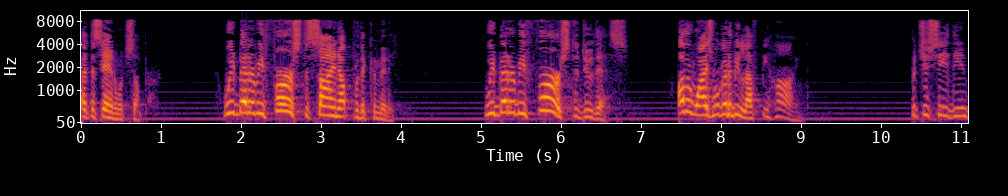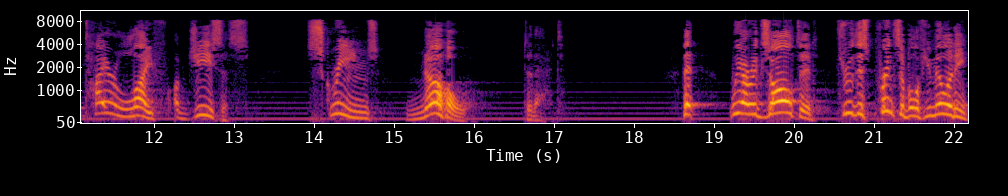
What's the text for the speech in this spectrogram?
at the sandwich supper. We'd better be first to sign up for the committee. We'd better be first to do this. Otherwise, we're going to be left behind. But you see, the entire life of Jesus screams no to that. That we are exalted through this principle of humility.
